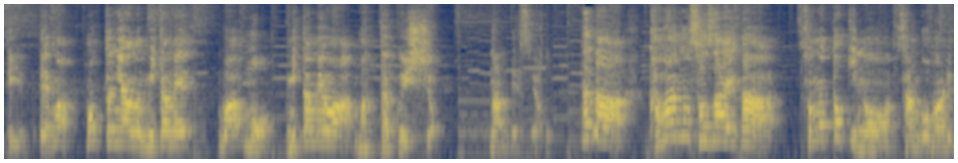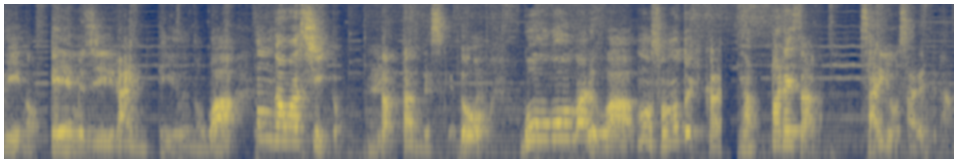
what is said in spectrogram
て言って、まあ、本当にあの、見た目はもう、見た目は全く一緒なんですよ。ただ、革の素材が、その時の 350D の AMG ラインっていうのは、本革シートだったんですけど、550はもうその時からナッパレザーが採用されてた。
